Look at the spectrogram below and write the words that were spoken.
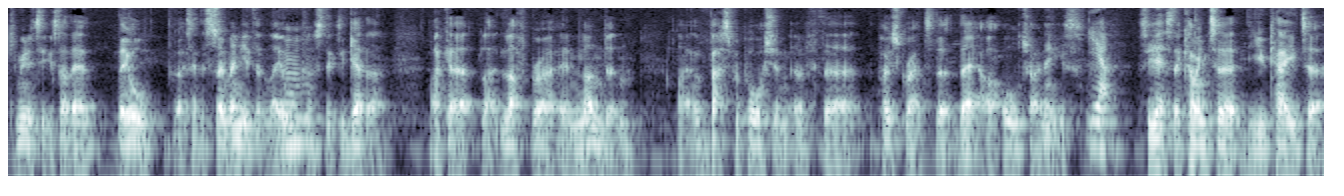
communities, like they they all, like I said, there's so many of them, they all mm. kind of stick together. Like a like Loughborough in London, like a vast proportion of the postgrads that there are all Chinese. yeah So yes, they're coming to the UK to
